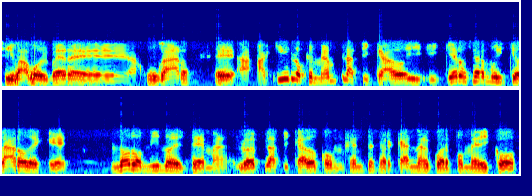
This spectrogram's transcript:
si va a volver eh, a jugar. Eh, aquí lo que me han platicado, y, y quiero ser muy claro de que no domino el tema, lo he platicado con gente cercana al cuerpo médico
